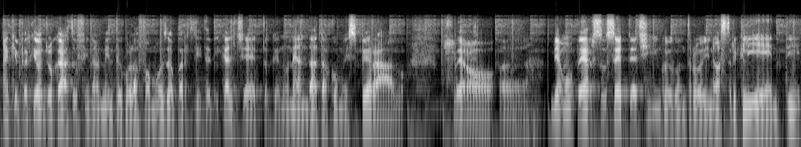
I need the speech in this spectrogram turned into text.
anche perché ho giocato finalmente con la famosa partita di calcetto che non è andata come speravo. Però eh, abbiamo perso 7 a 5 contro i nostri clienti,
